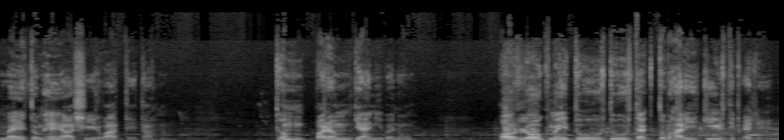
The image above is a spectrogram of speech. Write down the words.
मैं तुम्हें आशीर्वाद देता हूँ। तुम परम ज्ञानी बनो, और लोक में दूर दूर तक तुम्हारी कीर्ति फैले।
